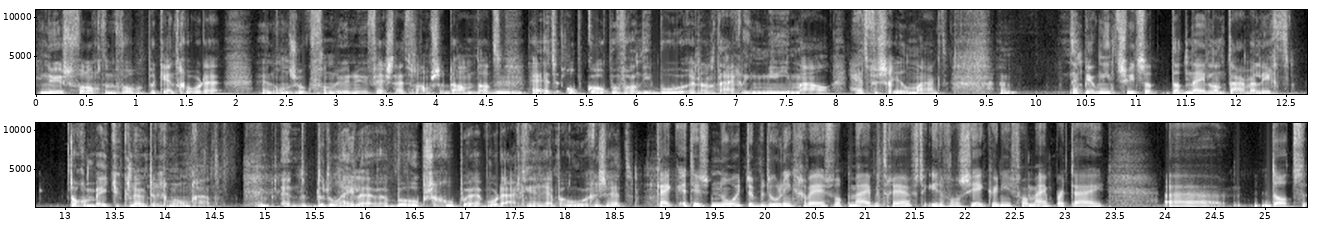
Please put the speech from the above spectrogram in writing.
nu is vanochtend bijvoorbeeld bekend geworden een onderzoek van de Universiteit van Amsterdam dat mm. het opkopen van die boeren dat het eigenlijk minimaal het verschil maakt. Heb je ook niet zoiets dat, dat Nederland daar wellicht toch een beetje kneuterig mee omgaat? En bedoel, hele beroepsgroepen worden eigenlijk in rep roer gezet. Kijk, het is nooit de bedoeling geweest, wat mij betreft, in ieder geval zeker niet van mijn partij, uh, dat,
